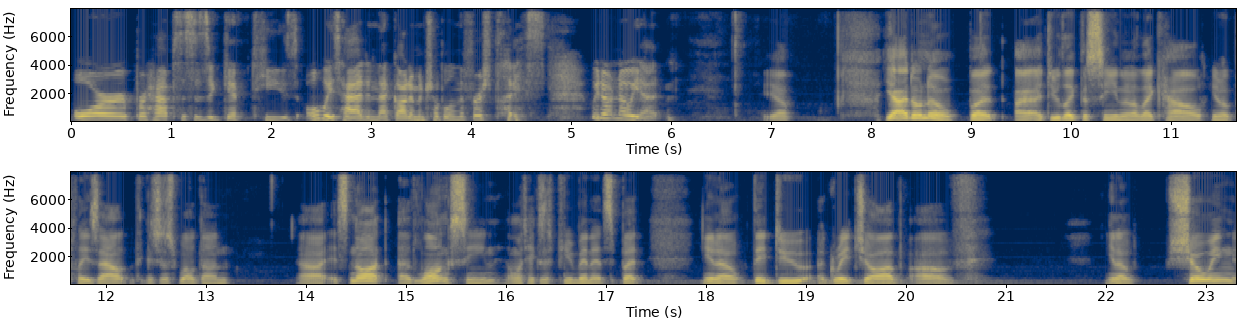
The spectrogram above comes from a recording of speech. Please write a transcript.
Or perhaps this is a gift he's always had and that got him in trouble in the first place. We don't know yet. Yeah. Yeah, I don't know, but I, I do like the scene and I like how, you know, it plays out. I think it's just well done. Uh, it's not a long scene; it only takes a few minutes, but you know they do a great job of you know showing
